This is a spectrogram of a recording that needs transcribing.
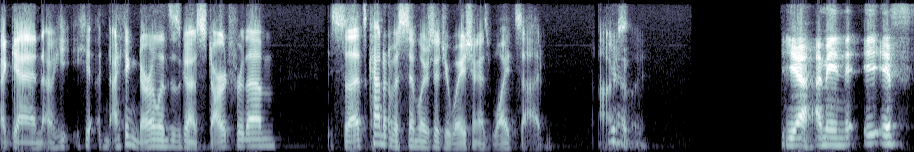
again, he, he, I think Nerlens is going to start for them, so that's kind of a similar situation as Whiteside, honestly. Yeah, I mean, if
